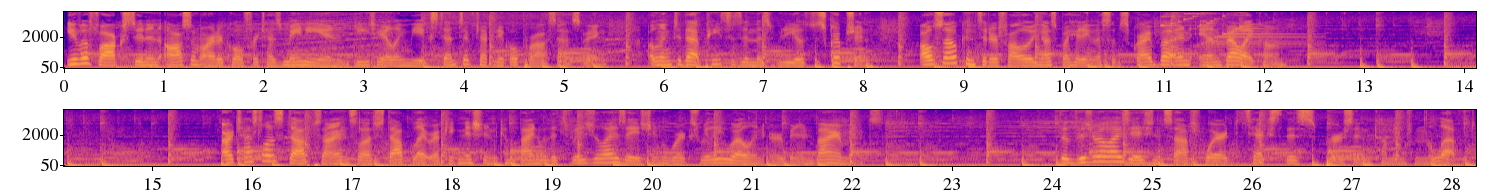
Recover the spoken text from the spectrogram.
Eva Fox did an awesome article for Tesmanian detailing the extensive technical processing. A link to that piece is in this video's description. Also, consider following us by hitting the subscribe button and bell icon. Our Tesla stop sign slash stoplight recognition combined with its visualization works really well in urban environments. The visualization software detects this person coming from the left.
